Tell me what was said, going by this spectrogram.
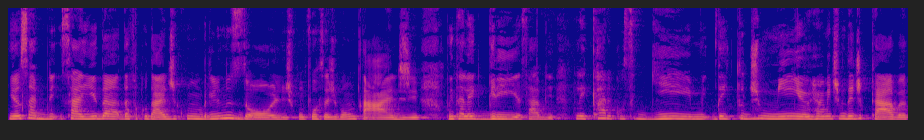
E eu saí, saí da, da faculdade com um brilho nos olhos, com força de vontade, muita alegria, sabe? Falei, cara, eu consegui, dei tudo de mim, eu realmente me dedicava.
